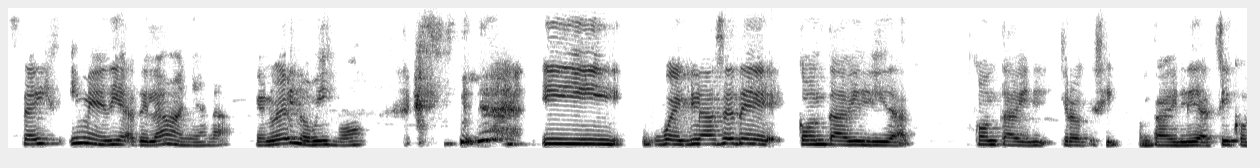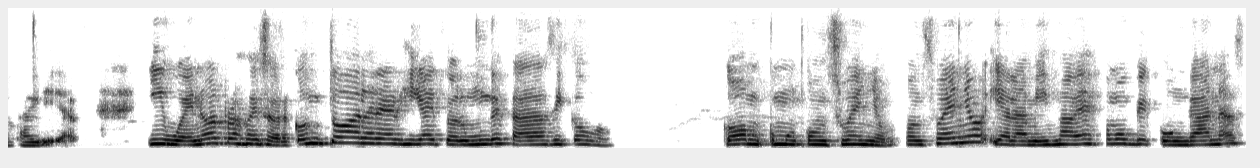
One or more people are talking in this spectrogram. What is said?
seis y media de la mañana, que no es lo mismo. y fue clase de contabilidad. Contabilidad, creo que sí, contabilidad, sí, contabilidad. Y bueno, el profesor con toda la energía y todo el mundo estaba así como, como, como con sueño, con sueño y a la misma vez como que con ganas.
